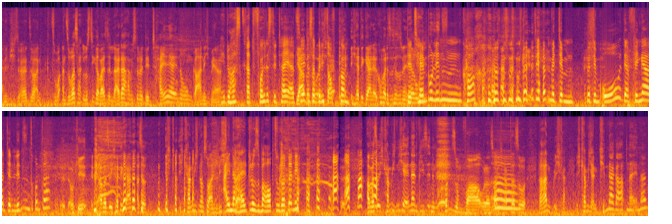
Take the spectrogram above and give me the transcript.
Kann ich mich so, also an, so, an sowas lustigerweise, leider habe ich so eine Detailerinnerung gar nicht mehr. Hey, du hast gerade voll das Detail erzählt, aber deshalb so, bin ich drauf gekommen. Ich, ich hätte gerne, guck mal, das ist ja so eine Der. Tempolinsenkoch mit, dem, mit dem O, der Finger und den Linsen drunter. die- Okay, aber so, ich hätte gerne, also ich, ich kann mich noch so an Licht. Eine haltlose Behauptung, doch nicht. Aber so, ich kann mich nicht erinnern, wie es in einem Konsum war oder so. Ich habe da so daran, ich kann, ich kann mich an Kindergarten erinnern,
